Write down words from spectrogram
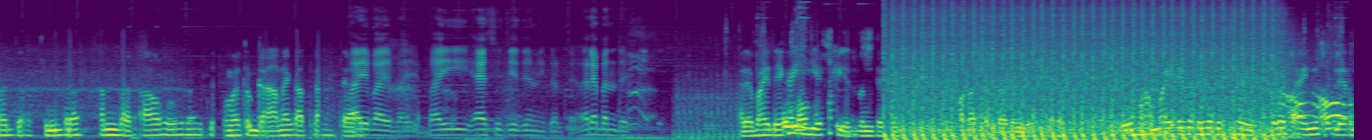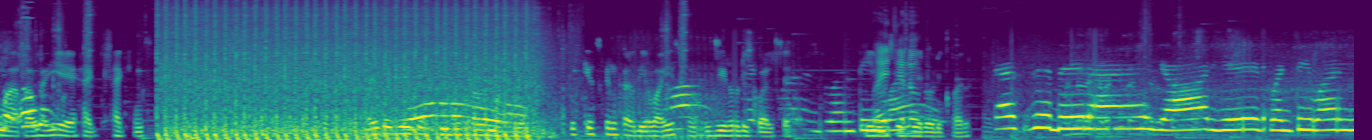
राजा सिंदरा अंदर आओ राजा मैं तो गाना गाते गाते आया। भाई भाई भाई भाई ऐसी चीज़ें नहीं करते। अरे बंदे। अरे भाई देखा ये बंदे पे पता चल रहा है बंदे की तरह वो वहाँ भाई देखो देखो देखो देखो चाइनीज़ प्लेयर मार रहा है भाई ये हैक हैकिंग भाई देखिए ये तरह मार दिया इक्कीस किल कर दिया भाई इसने ज़ीरो रिकॉइल से भाई चलो। ज़ीरो रिकॉइल कैसे दे रहा है यार ये ट्वेंटी वन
